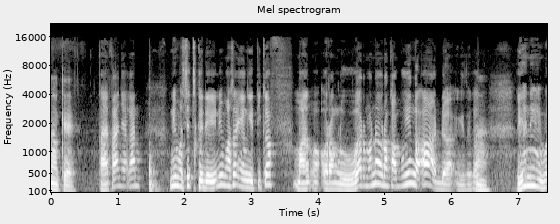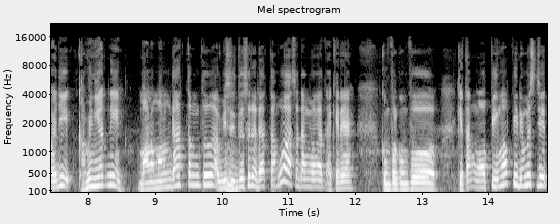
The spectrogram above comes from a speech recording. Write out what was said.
Oke. Nah, tanya kan, ini masjid segede ini masa yang itikaf ma- orang luar mana orang kampungnya nggak ada gitu kan? Iya nih Pak Haji, kami niat nih malam-malam datang tuh, habis itu sudah datang, wah sedang banget akhirnya kumpul-kumpul, kita ngopi-ngopi di masjid.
